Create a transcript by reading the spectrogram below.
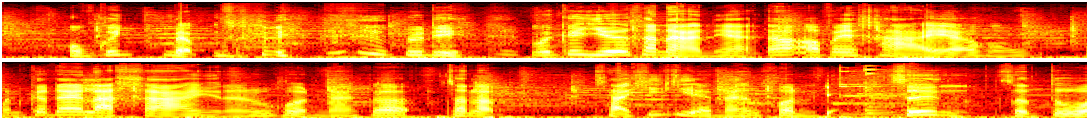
ๆ ผมก็แบบ ดูดิ มันก็เยอะขนาดเนี้ยถ้าเอาไปขายอะผมมันก็ได้ราคาอยู่นะทุกคนนะ ก็สำหรับสายขี้เกียจนะทุกคน ซึ่งส่วนตัว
